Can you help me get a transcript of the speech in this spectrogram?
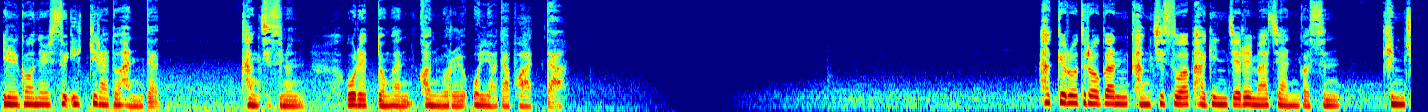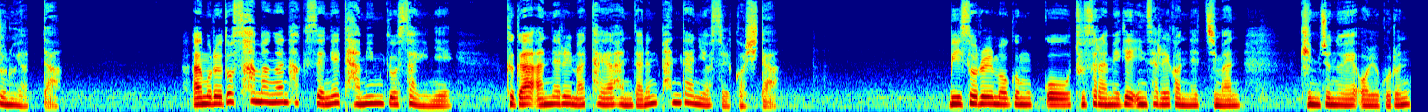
읽어낼 수 있기라도 한 듯 강치수는 오랫동안 건물을 올려다 보았다. 학교로 들어간 강치수와 박인재를 맞이한 것은 김준호였다. 아무래도 사망한 학생의 담임 교사이니 그가 안내를 맡아야 한다는 판단이었을 것이다. 미소를 머금고 두 사람에게 인사를 건넸지만 김준호의 얼굴은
